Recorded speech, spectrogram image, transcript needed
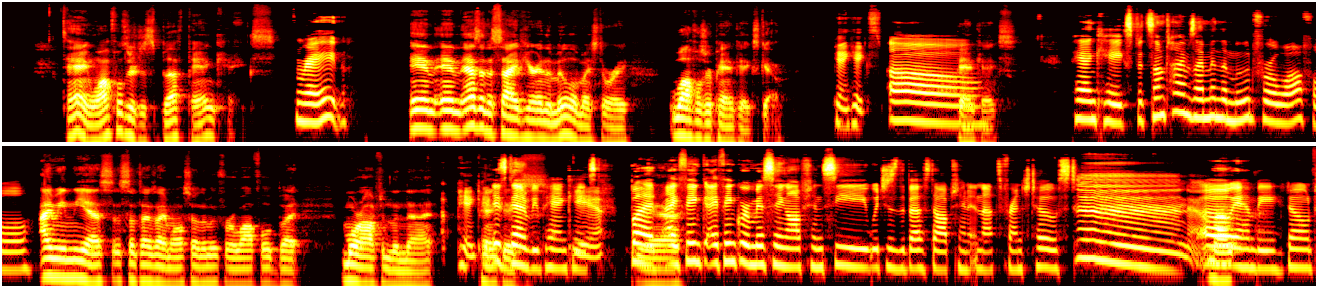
Dang, waffles are just buff pancakes. right. And and as an aside here in the middle of my story, waffles or pancakes go. Pancakes. Oh, Pancakes. Pancakes. But sometimes I'm in the mood for a waffle. I mean, yes, sometimes I'm also in the mood for a waffle, but more often than not, Pancakes. Pancakes. It's gonna be pancakes. Yeah. But Yeah. I think I think we're missing option C, which is the best option, and that's French toast. Mm, no. Oh, No. Ambi, don't.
